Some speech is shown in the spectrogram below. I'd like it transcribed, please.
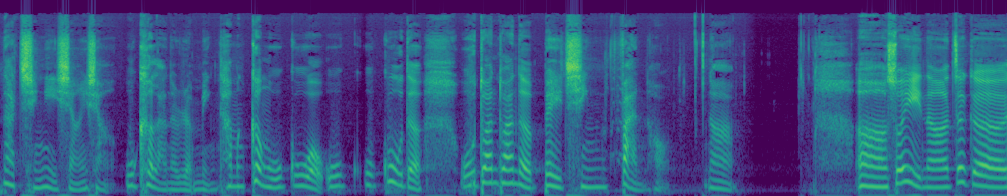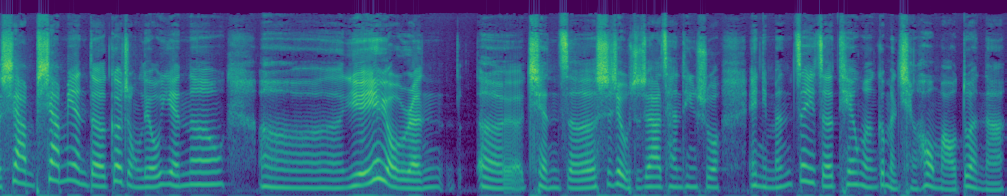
那请你想一想，乌克兰的人民，他们更无辜哦，无无故的、无端端的被侵犯哈、哦。那。呃，所以呢，这个下下面的各种留言呢，呃，也有人呃谴责世界五十最佳餐厅说，哎，你们这一则天文根本前后矛盾呐、啊！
